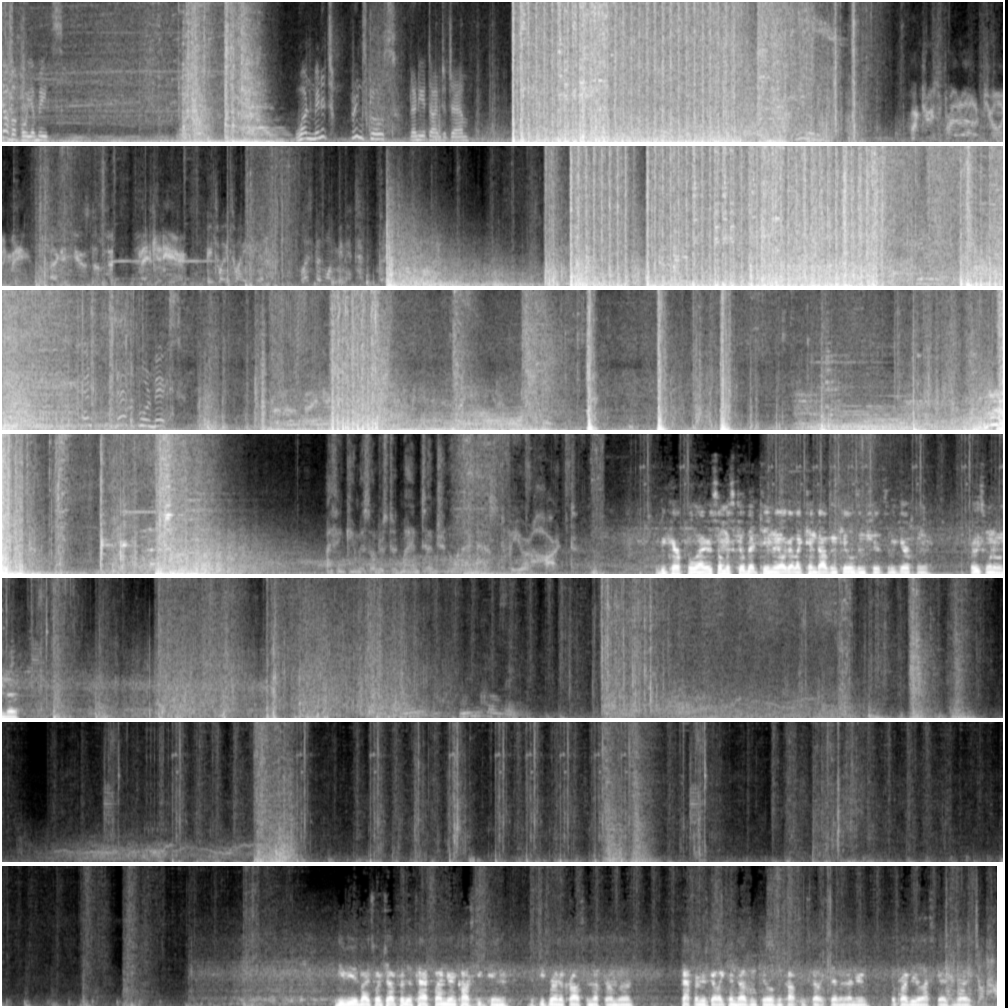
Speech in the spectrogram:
Cover for you, mates. One minute, rings close. Plenty of time to jam. Be careful. I just almost killed that team. They all got like 10,000 kills and shit, so be careful. Or at least one of them does. Give you advice, watch out for the Pathfinder and Caustic team. If you've run across them after I'm. Pathfinder's got like 10,000 kills and Caustic's got like 700. They'll probably be the last guys to die.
